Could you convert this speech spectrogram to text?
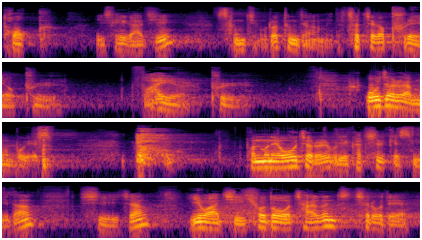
독. 이 세 가지 상징으로 등장합니다. 첫째가 불이에요, 불. fire, 불. 5절을 한번 보겠습니다. 본문의 5절을 우리 같이 읽겠습니다. 시작. 이와 같이 혀도 작은 지체로 돼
